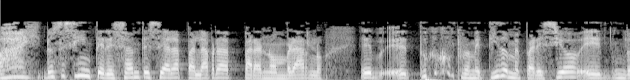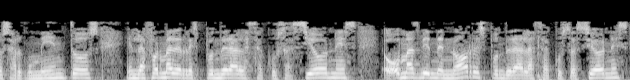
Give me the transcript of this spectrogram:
ay, no sé si interesante sea la palabra para nombrarlo, eh, eh, poco comprometido me pareció eh, en los argumentos, en la forma de responder a las acusaciones, o más bien de no responder a las acusaciones,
